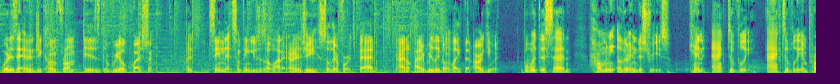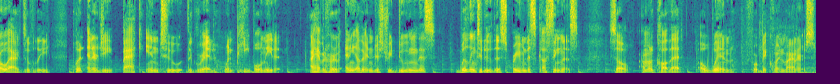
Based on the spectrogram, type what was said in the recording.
Where does that energy come from is the real question. But saying that something uses a lot of energy, so therefore it's bad, I don't. I really don't like that argument. But with this said, how many other industries can actively, actively, and proactively put energy back into the grid when people need it. I haven't heard of any other industry doing this, willing to do this, or even discussing this. So I'm going to call that a win for Bitcoin miners.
